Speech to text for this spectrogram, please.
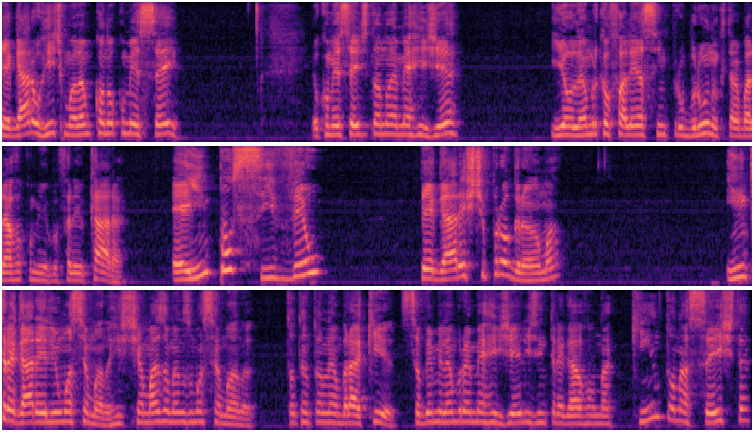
pegaram o ritmo. Eu lembro quando eu comecei, eu comecei editando no MRG e eu lembro que eu falei assim pro Bruno, que trabalhava comigo, eu falei, cara, é impossível pegar este programa e entregar ele em uma semana. A gente tinha mais ou menos uma semana. Tô tentando lembrar aqui, se eu bem me lembro, o MRG eles entregavam na quinta ou na sexta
